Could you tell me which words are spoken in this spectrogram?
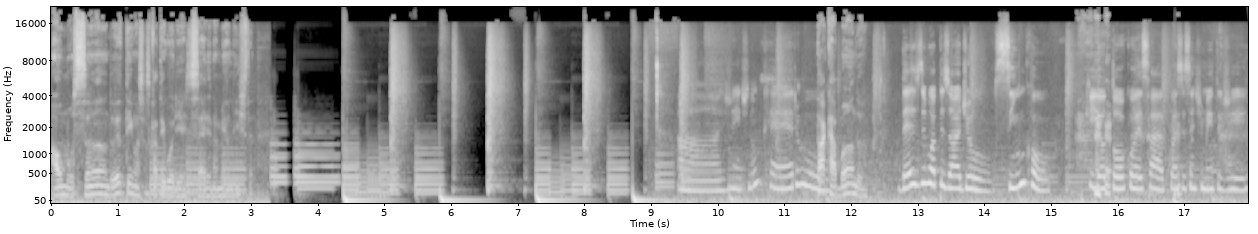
almoçando. Eu tenho essas categorias de série na minha lista. Ah, gente, não quero. Tá acabando? Desde o episódio 5 que eu tô com, essa, com esse sentimento de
